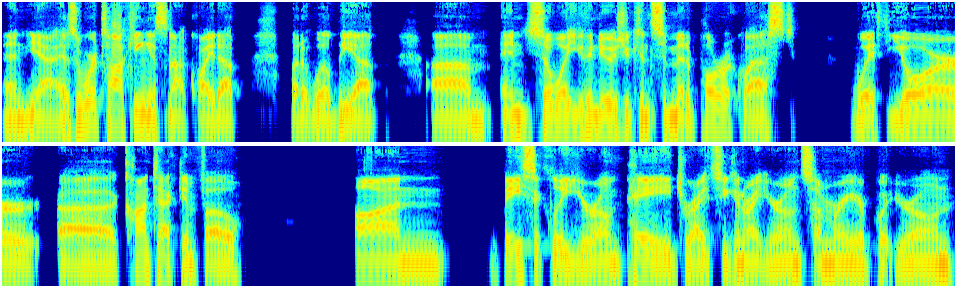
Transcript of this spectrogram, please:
and yeah, as we're talking, it's not quite up, but it will be up. Um, and so what you can do is you can submit a pull request with your uh, contact info on basically your own page, right? So you can write your own summary or put your own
